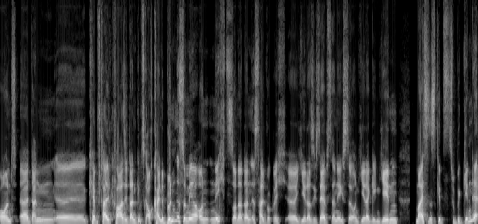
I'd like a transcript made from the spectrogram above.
Und, äh, dann, äh, kämpft halt quasi dann gibt's auch keine Bündnisse mehr und nichts, sondern dann ist halt wirklich, äh, jeder sich selbst der Nächste und jeder gegen jeden. Meistens gibt's zu Beginn der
